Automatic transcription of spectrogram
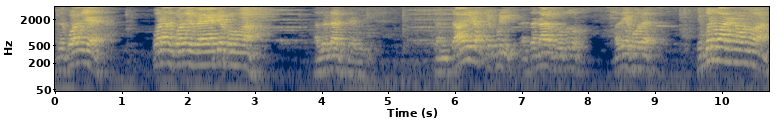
அந்த குழந்தைய போனால் அந்த குழந்தைய வேலையாட்டே போகுமா? அதெல்லாம் தேவை தன் தாயிடம் எப்படி தன்னால் போதோ அதே போல எம்பெருமான் என்ன பண்ணுவான்?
